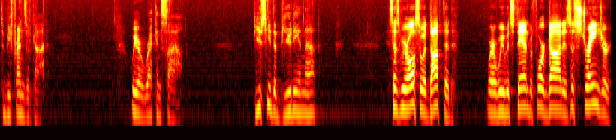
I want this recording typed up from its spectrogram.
to be friends of God. We are reconciled. Do you see the beauty in that? It says we were also adopted, where we would stand before God as a stranger.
